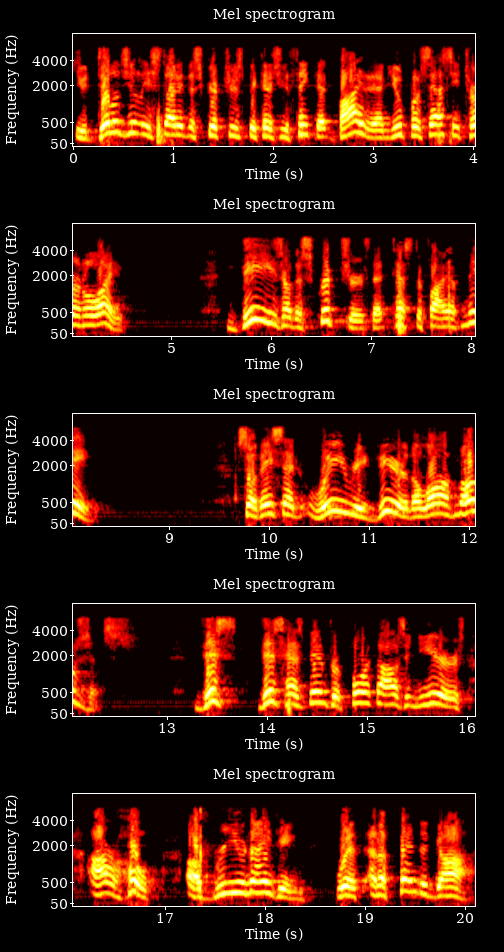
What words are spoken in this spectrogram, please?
you diligently study the scriptures because you think that by them you possess eternal life. These are the scriptures that testify of me. So they said, we revere the law of Moses. This, this has been for 4,000 years our hope of reuniting with an offended God.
